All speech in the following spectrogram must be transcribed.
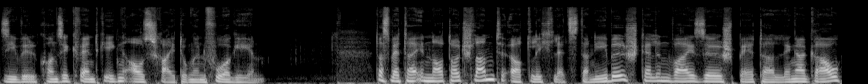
Sie will konsequent gegen Ausschreitungen vorgehen. Das Wetter in Norddeutschland, örtlich letzter Nebel, stellenweise später länger grau,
